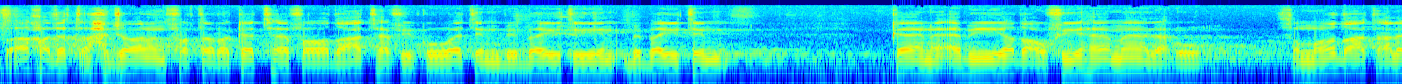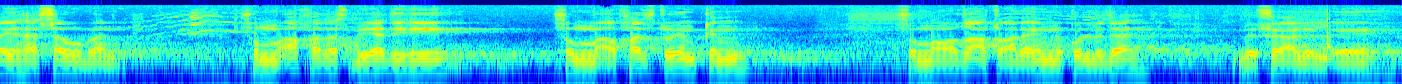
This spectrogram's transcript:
فأخذت أحجارا فتركتها فوضعتها في قوة ببيت, ببيت كان أبي يضع فيها ماله ثم وضعت عليها ثوبا ثم أخذت بيده ثم أخذت يمكن ثم وضعت على إن كل ده بفعل الإيه؟ آه،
